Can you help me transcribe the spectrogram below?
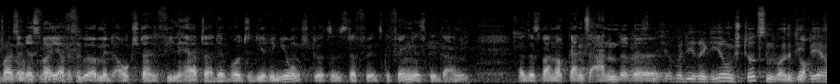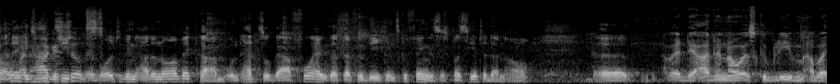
weiß Das war ja früher mit Augstein viel härter. Der wollte die Regierung stürzen und ist dafür ins Gefängnis gegangen. Also das waren noch ganz andere. Ich weiß nicht, ob er die Regierung stürzen wollte. Die Doch, wäre um ein Haar gestürzt. Er wollte den Adenauer weghaben und hat sogar vorher gesagt, dafür gehe ich ins Gefängnis. Das passierte dann auch. Äh, aber der Adenauer ist geblieben, aber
